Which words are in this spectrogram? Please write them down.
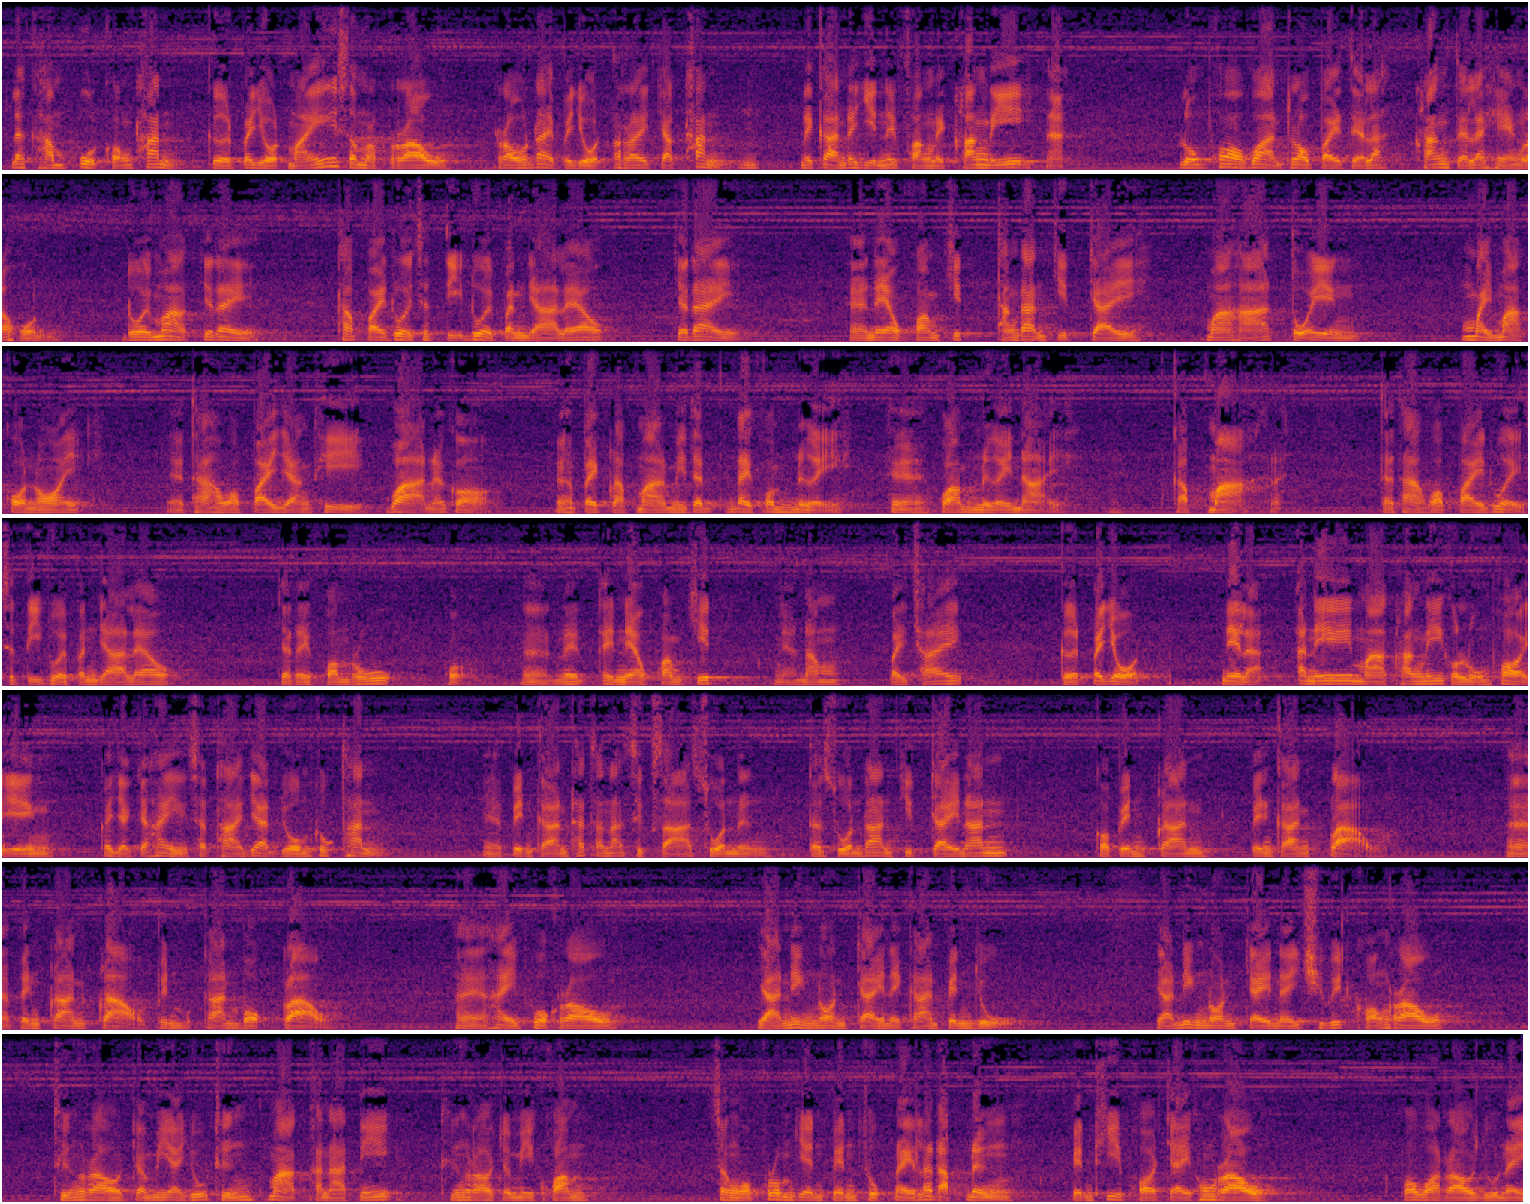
และคำพูดของท่านเกิดประโยชน์ไหมสำหรับเราเราได้ประโยชน์อะไรจากท่านในการได้ยินได้ฟังในครั้งนี้นะ หลวงพ่อว่าเราไปแต่ละครั้งแต่ละแห่งละหน โดยมากจะได้ถ้าไปด้วยสติด้วยปัญญาแล้ว จะได้แนวความคิดทางด้านจิตใจมาหาตัวเองไม่มากก็น้อยถ้าว่าไปอย่างที่ว่านะก็ไปกลับมามีแต่ได้ความเหนื่อยความเหนื่อยหน่ายกลับมา แต่ถ้าว่าไปด้วยสติด้วยปัญญาแล้ว จะได้ความรู้ในแนวความคิดนำไปใช้ เกิดประโยชน์นี่แหละ อันนี้มาครั้งนี้ก็หลวงพ่อเอง ก็อยากจะให้ศรัทธาญาติโยมทุกท่าน เป็นการทัศนศึกษาส่วนหนึ่ง แต่ส่วนด้านจิตใจนั้น ก็เป็นการเป็นการกล่าวเป็นการกล่าวเป็นการบอกกล่าว ให้พวกเราอย่านิ่งนอนใจในการเป็นอยู่ อย่านิ่งนอนใจในชีวิตของเรา ถึงเราจะมีอายุถึงมากขนาดนี้ ถึงเราจะมีความ สงบร่มเย็นเป็นสุขในระดับหนึ่ง เป็นที่พอใจของเรา เพราะว่าเราอยู่ใน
